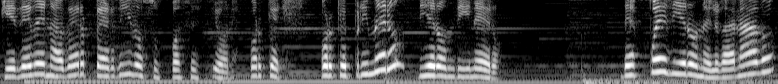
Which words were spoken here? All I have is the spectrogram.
que deben haber perdido sus posesiones. ¿Por qué? Porque primero dieron dinero, después dieron el ganado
